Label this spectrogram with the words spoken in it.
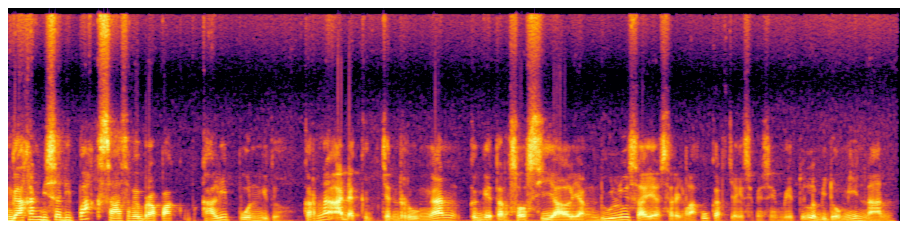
Nggak akan bisa dipaksa sampai berapa kali pun gitu. Karena ada kecenderungan kegiatan sosial yang dulu saya sering lakukan sejak SMP SMP itu lebih dominan.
